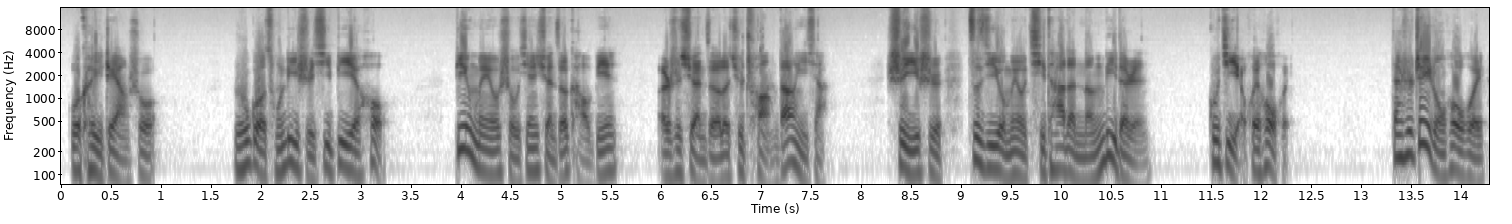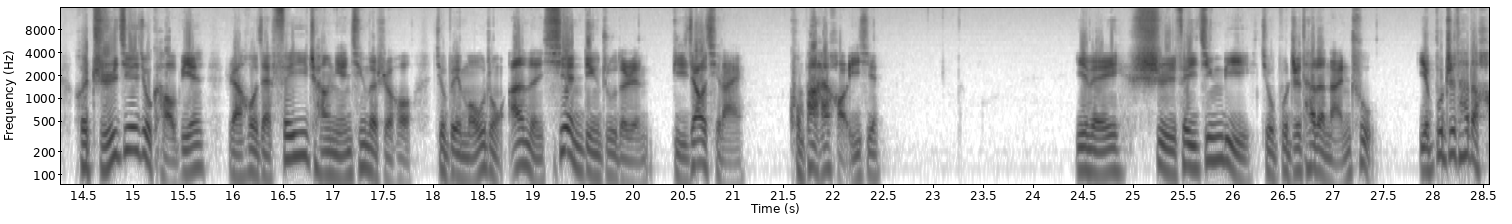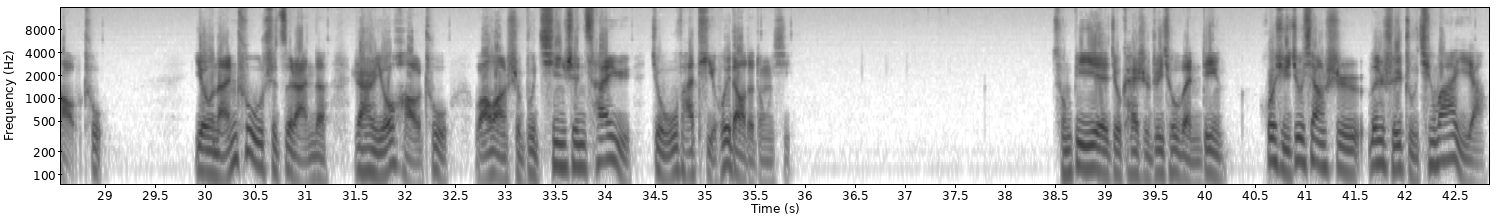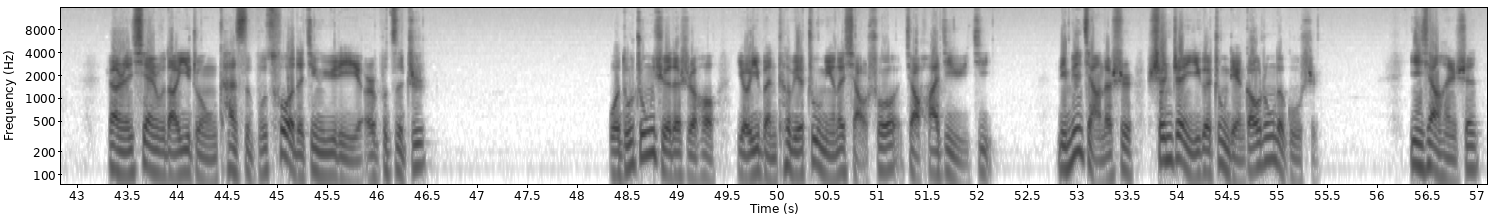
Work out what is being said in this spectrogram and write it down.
我可以这样说：如果从历史系毕业后，并没有首先选择考编，而是选择了去闯荡一下，试一试自己有没有其他的能力的人，估计也会后悔。但是这种后悔和直接就考编，然后在非常年轻的时候就被某种安稳限定住的人比较起来，恐怕还好一些。因为是非经历就不知它的难处，也不知它的好处。有难处是自然的，然而有好处往往是不亲身参与就无法体会到的东西。从毕业就开始追求稳定，或许就像是温水煮青蛙一样，让人陷入到一种看似不错的境遇里而不自知。我读中学的时候，有一本特别著名的小说叫《花季雨季》，里面讲的是深圳一个重点高中的故事，印象很深。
